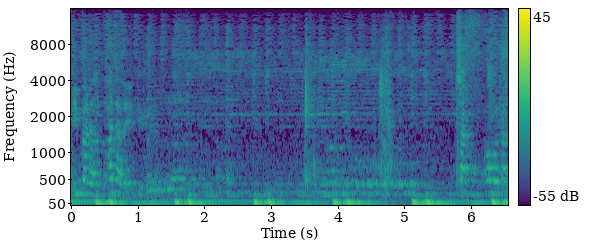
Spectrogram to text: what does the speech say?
빈발은 다 잘해, 빈발은. 잡고, 잡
